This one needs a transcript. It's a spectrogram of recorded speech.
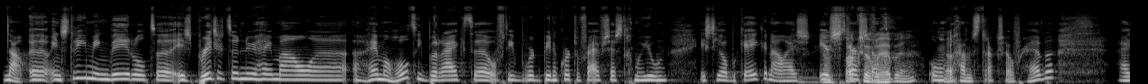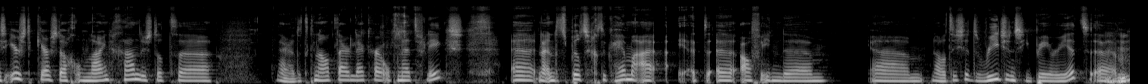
nou, eh, in streamingwereld eh, is Bridgerton nu helemaal, eh, helemaal hot. Die bereikt, of die wordt binnenkort door 65 miljoen, is die al bekeken. Nou, hij is gaan we eerst straks over hebben. Om, Ja. Daar gaan we het straks over hebben. Hij is eerste kerstdag online gegaan, dus dat, nou ja, dat knalt daar lekker op Netflix. Nou, en dat speelt zich natuurlijk helemaal af in de, ehm, nou wat is het, Regency period. Mhm.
